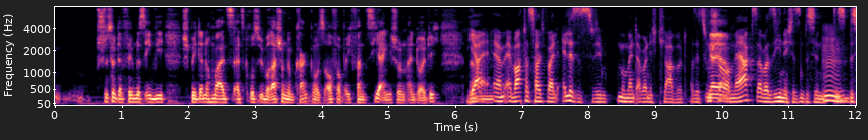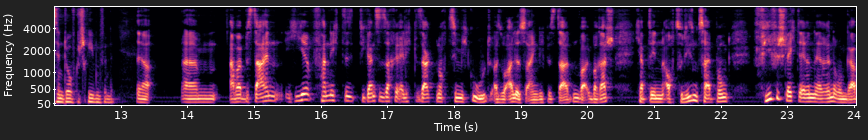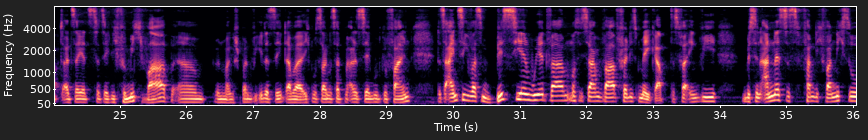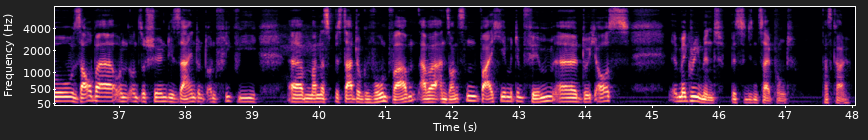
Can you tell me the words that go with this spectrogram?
schlüsselt der Film das irgendwie später nochmal als, als große Überraschung im Krankenhaus auf, aber ich fand es hier eigentlich schon eindeutig. Ja, Ähm, ähm, er macht das halt, weil Alice es zu dem Moment aber nicht klar wird. Also der Zuschauer Ja, ja. merkt's, aber sie nicht. Das ist ein bisschen, das ist ein bisschen doof geschrieben, finde ich. Ja. Ähm, aber bis dahin, hier fand ich die, die ganze Sache ehrlich gesagt noch ziemlich gut. Also alles eigentlich bis dahin, war überrascht. Ich habe den auch zu diesem Zeitpunkt viel, viel schlechtere in Erinnerung gehabt, als er jetzt tatsächlich für mich war. Ähm, bin mal gespannt, wie ihr das seht, aber ich muss sagen, das hat mir alles sehr gut gefallen. Das Einzige, was ein bisschen weird war, muss ich sagen, war Freddys Make-up. Das war irgendwie ein bisschen anders. Das fand ich war nicht so sauber und, und so schön designt und on fleek, wie äh, man das bis dato gewohnt war. Aber ansonsten war ich hier mit dem Film äh, durchaus im Agreement bis zu diesem Zeitpunkt. Pascal.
